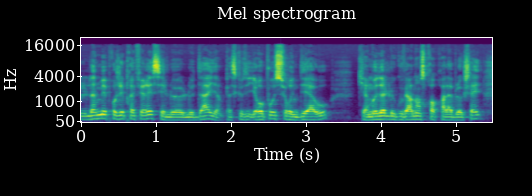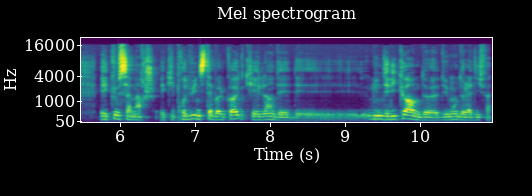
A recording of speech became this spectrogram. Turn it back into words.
l'un de mes projets préférés, c'est le, le DAI, parce qu'il repose sur une DAO, qui est un modèle de gouvernance propre à la blockchain, et que ça marche, et qui produit une stablecoin qui est l'un des, des- l'une des licornes de- du monde de la DeFi.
